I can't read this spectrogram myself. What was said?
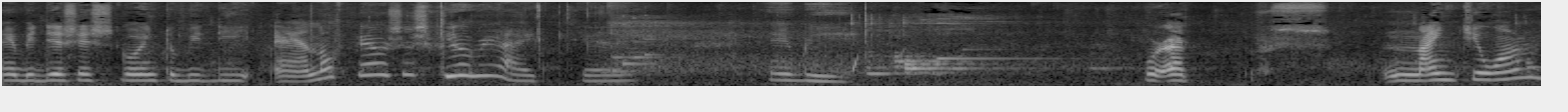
Maybe this is going to be the end of Bowser's Fury, I guess. Maybe. We're at 91.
